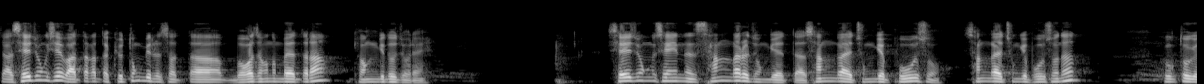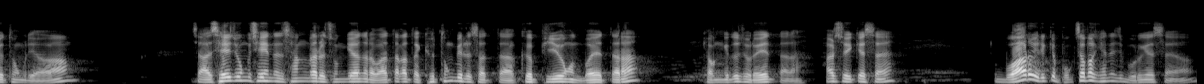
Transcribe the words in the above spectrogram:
자, 세종시에 왔다 갔다 교통비를 썼다. 뭐가 정하는 바에 따라? 경기도 조례. 세종시에 있는 상가를 중개했다. 상가의 중개 보수. 상가의 중개 보수는 국토교통부령. 자, 세종시에 있는 상가를 중개하느라 왔다 갔다 교통비를 썼다. 그 비용은 뭐에 따라? 경기도 조례에 따라. 할 수 있겠어요? 뭐하러 이렇게 복잡하게 했는지 모르겠어요.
